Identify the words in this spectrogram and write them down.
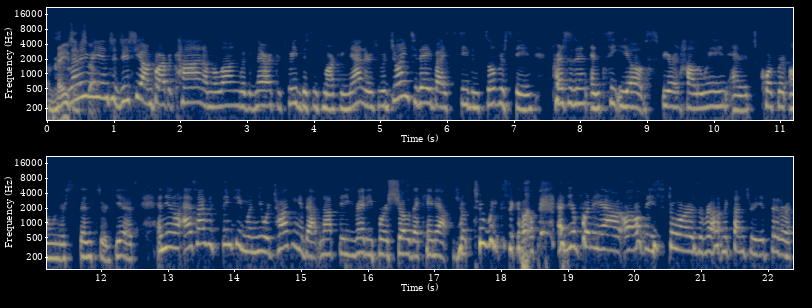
Amazing. Let me stuff. reintroduce you. I'm Barbara Kahn. I'm along with Americus Reed. This is Marketing Matters. We're joined today by Steven Silverstein, President and CEO of Spirit Halloween and its corporate owner, Spencer Gifts. And, you know, as I was thinking when you were talking about not being ready for a show that came out, you know, two weeks ago, and you're putting out all these stores around the country, et cetera,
